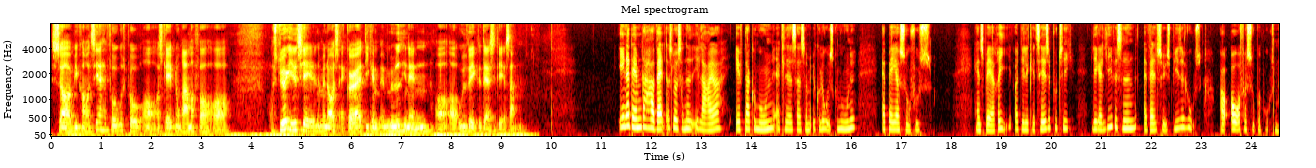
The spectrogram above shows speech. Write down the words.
Så vi kommer til at have fokus på at, at skabe nogle rammer for at, at styrke ildsjælene, men også at gøre, at de kan møde hinanden og, og udvikle deres idéer sammen. En af dem, der har valgt at slå sig ned i lejre, efter at kommunen erklærede sig som økologisk kommune, er Bager Sofus. Hans bageri og delikatessebutik ligger lige ved siden af Valsø Spisehus og over for Superbrusen.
